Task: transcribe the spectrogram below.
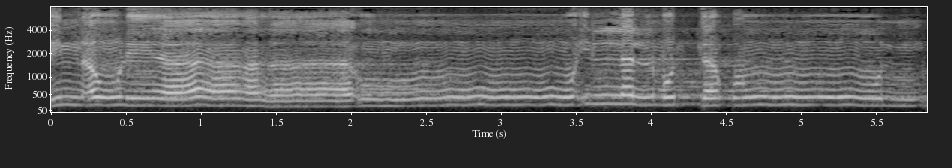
إن أولياء إلا المتقون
